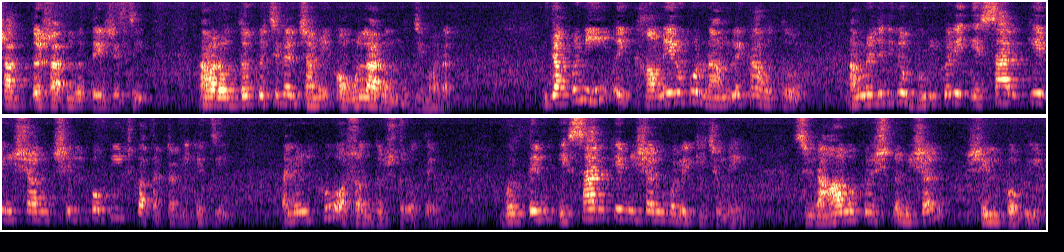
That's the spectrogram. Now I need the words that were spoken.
সাধ্য সাধু হতে এসেছি, আমার অধ্যক্ষ ছিলেন স্বামী অমলানন্দজি মহারাজ। যখনই ওই খামের ওপর নাম লেখা হতো, আমরা যদি কেউ ভুল করে এসআর কে মিশন শিল্পপীঠ কথাটা লিখেছি, তাহলে উনি খুব অসন্তুষ্ট হতেন। বলতেন এসআর কে মিশন বলে কিছু নেই, শ্রীরামকৃষ্ণ মিশন শিল্পপীঠ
